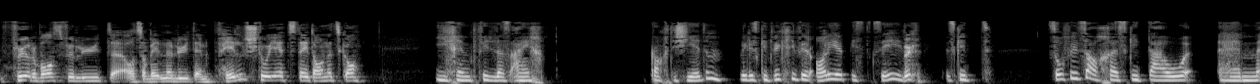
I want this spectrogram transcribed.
für was für Leute, also welchen Leuten empfiehlst du jetzt, dort hinzugehen? Ich empfehle das eigentlich praktisch jedem, weil es gibt wirklich für alle etwas zu sehen. Wirklich? Es gibt so viele Sachen. Es gibt auch ähm,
